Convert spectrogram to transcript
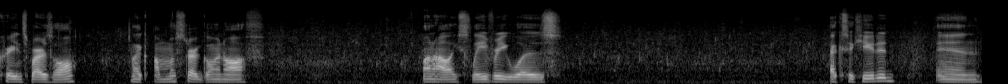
create inspires all. Like I'm gonna start going off on how like slavery was executed in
